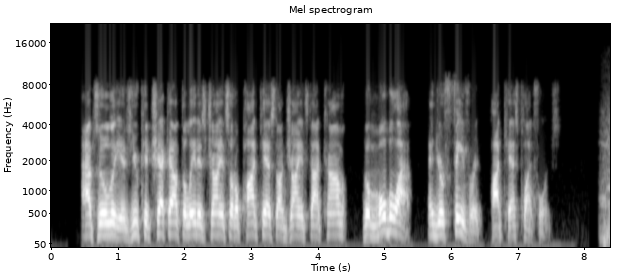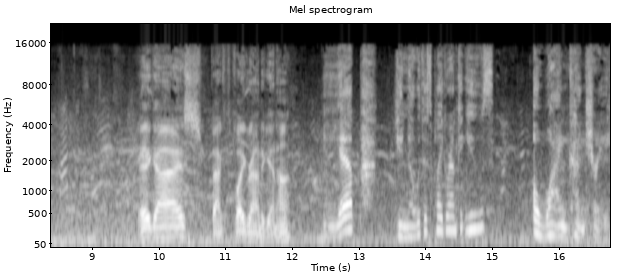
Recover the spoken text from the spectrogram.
Absolutely. As you can check out the latest Giants Huddle podcast on giants.com, the mobile app, and your favorite podcast platforms. Hey guys, back at the playground again, huh? Yep. You know what this playground could use? A wine country.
